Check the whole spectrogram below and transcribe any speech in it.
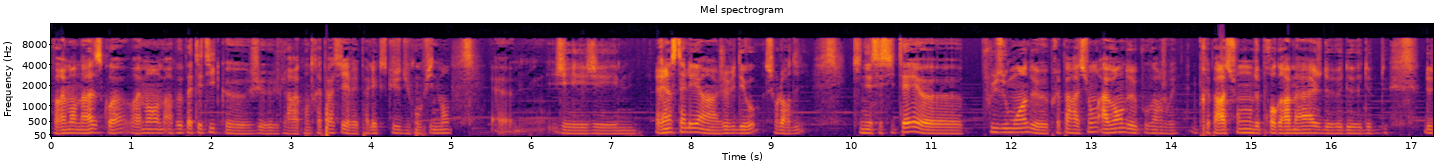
vraiment naze quoi, vraiment un peu pathétique que je, ne la raconterais pas s'il n'y avait pas l'excuse du confinement. Euh, j'ai réinstallé un jeu vidéo sur l'ordi qui nécessitait plus ou moins de préparation avant de pouvoir jouer. préparation de programmage, de, de, de, de,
